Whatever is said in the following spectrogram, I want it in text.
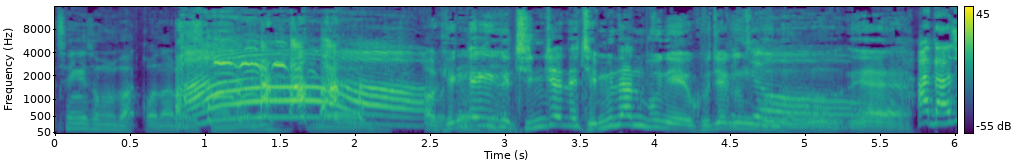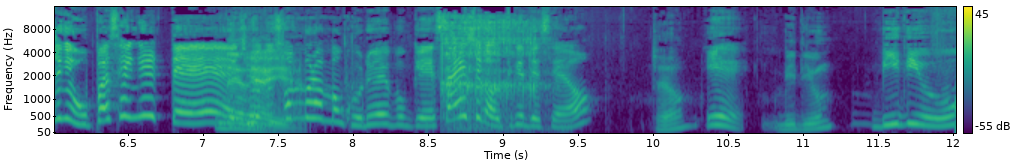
생일 선물 받거나 뭐 아, 아, 굉장히 이제- 그 진지한데 재미난 분이에요. 고재근 그죠. 군은. 예. 아, 나중에 오빠 생일 때 네네. 저도 예, 예. 선물 한번 고려해 보게. 사이즈가 어떻게 되세요? 저요? 예. 미디움? 미디움.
